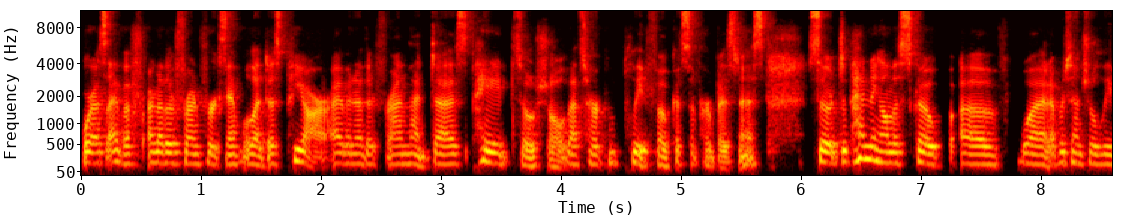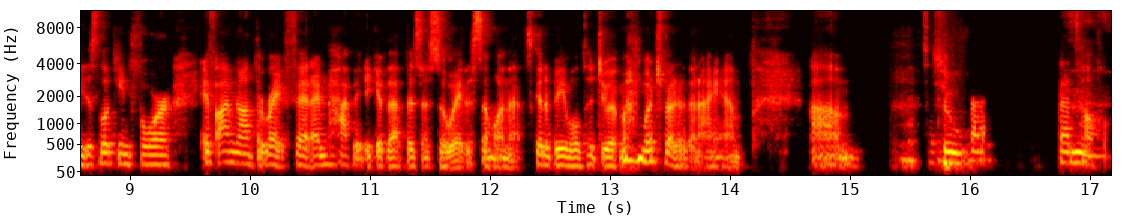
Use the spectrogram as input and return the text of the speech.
Whereas I have a, another friend, for example, that does PR. I have another friend that does paid social. That's her complete focus of her business. So depending on the scope of what a potential lead is looking for, if I'm not the right fit, I'm happy to give that business away to someone that's going to be able to do it much better than I am. Um, so that, that's helpful.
